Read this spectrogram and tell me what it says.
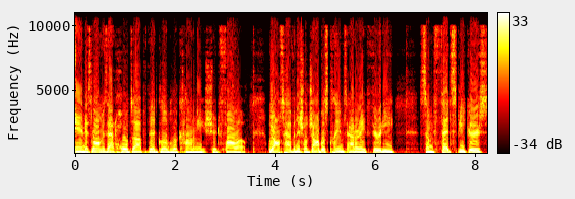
And as long as that holds up, the global economy should follow. We also have initial jobless claims out at 830, some Fed speakers,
